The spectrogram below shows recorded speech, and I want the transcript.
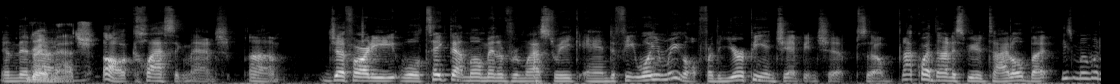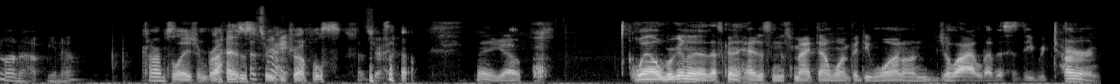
And then Great uh, match. Oh, classic match. Um, Jeff Hardy will take that momentum from last week and defeat William Regal for the European Championship. So not quite the undisputed title, but he's moving on up. You know, Consolation prize That's for your right. troubles. that's right. There you go. Well, we're gonna that's gonna head us into SmackDown 151 on July 11th. This is the return.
